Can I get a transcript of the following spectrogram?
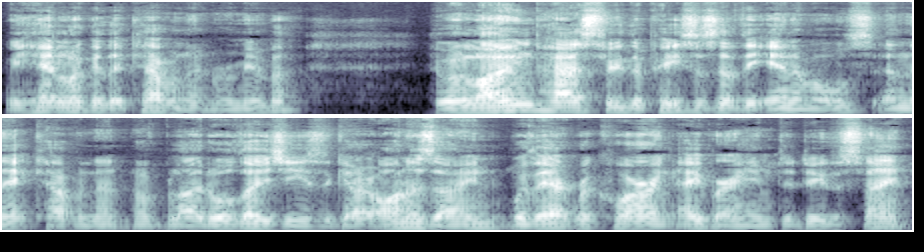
We had a look at the covenant, remember? Who alone passed through the pieces of the animals in that covenant of blood all those years ago on his own without requiring Abraham to do the same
